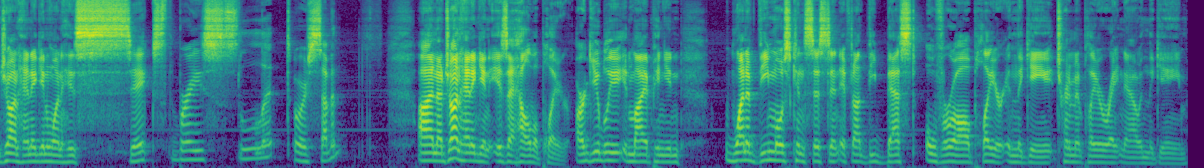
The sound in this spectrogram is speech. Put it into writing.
John Hennigan won his sixth bracelet or seventh. Uh, now, John Hennigan is a hell of a player. Arguably, in my opinion, one of the most consistent, if not the best overall player in the game, tournament player right now in the game.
